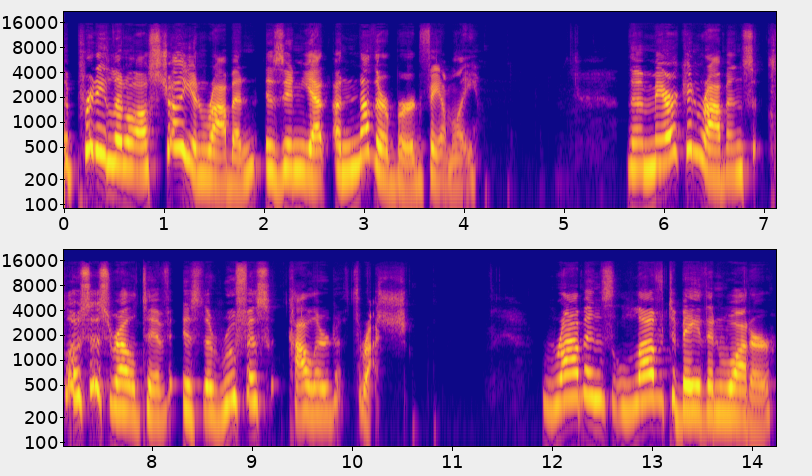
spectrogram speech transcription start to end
The pretty little Australian robin is in yet another bird family. The American robin's closest relative is the rufous collared thrush. Robins love to bathe in water.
